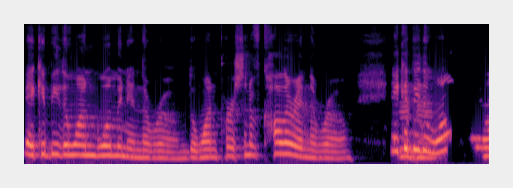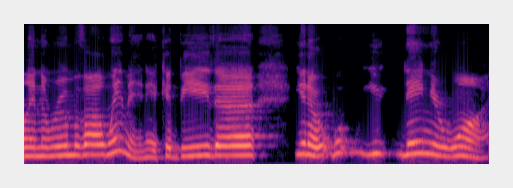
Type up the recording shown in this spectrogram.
It could be the one woman in the room, the one person of color in the room. It could mm-hmm. be the mm-hmm. one in the room of all women. It could be the, you know, you name your one,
